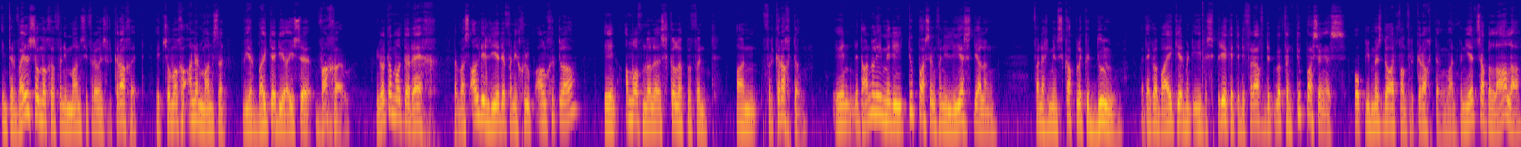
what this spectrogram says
en terwyl sommige van die mans die vrouens verkrag het, het sommige ander mans dat weer buite die huise wag gehou. Heeltemal te reg was al die lede van die groep aangekla en almal van hulle is skuldig bevind aan verkrachting. En dit handel hier met die toepassing van die leerstelling van 'n gemeenskaplike doel wat ek al baie keer met u bespreek het en die vraag of dit ook van toepassing is op die misdaad van verkrachting want meneer Sabelala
